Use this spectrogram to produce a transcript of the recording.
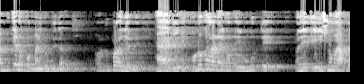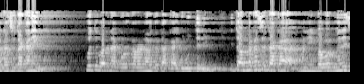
আপনি কেন কোরবানি করতে যাবেন? আমার তো প্রয়োজন নেই। হ্যাঁ যদি কোনো কারণে এখন এই মুহূর্তে মানে এই সময় আপনার কাছে টাকা নেই, হতে পারে না, কোনো কারণে হয়তো টাকা এই মুহূর্তে নেই। কিন্তু আপনার কাছে টাকা মানে ম্যানেজ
